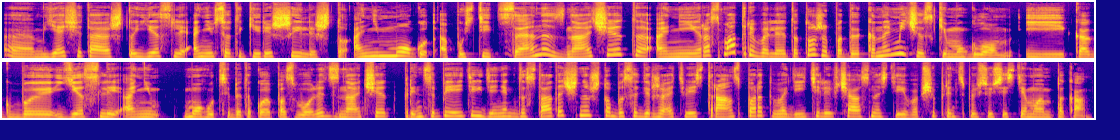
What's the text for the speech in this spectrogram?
Эм, я считаю, что если они все-таки решили, что они могут опустить цены, значит, они рассматривали это тоже под экономическим углом. И как бы если они могут себе такое позволить, значит, в принципе, этих денег достаточно, чтобы содержать весь транспорт, водителей в частности, и вообще, в принципе, всю систему МПК.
